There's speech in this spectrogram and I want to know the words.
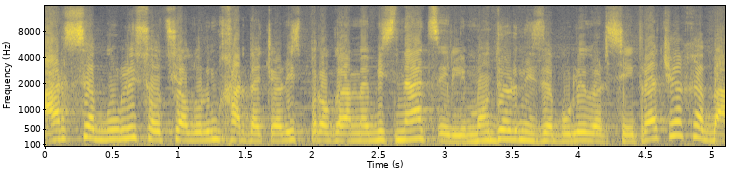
არსებული სოციალური მხარდაჭერის პროგრამების ნაწილი მოდერნიზებული ვერსიით. რაც შეეხება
